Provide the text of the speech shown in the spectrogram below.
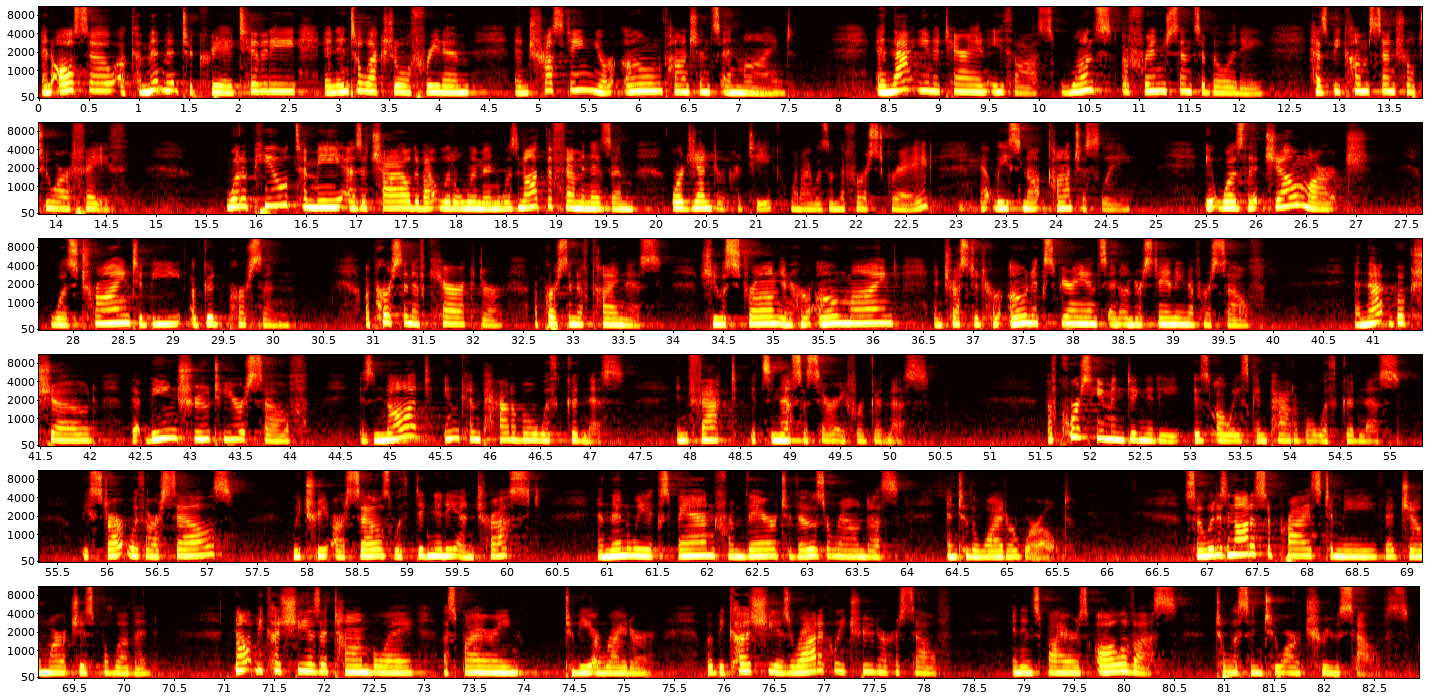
and also a commitment to creativity and intellectual freedom and trusting your own conscience and mind. And that Unitarian ethos, once a fringe sensibility, has become central to our faith. What appealed to me as a child about Little Women was not the feminism or gender critique when I was in the first grade, at least not consciously. It was that Jo March was trying to be a good person, a person of character, a person of kindness. She was strong in her own mind and trusted her own experience and understanding of herself. And that book showed that being true to yourself is not incompatible with goodness. In fact, it's necessary for goodness. Of course, human dignity is always compatible with goodness. We start with ourselves, we treat ourselves with dignity and trust, and then we expand from there to those around us and to the wider world. So it is not a surprise to me that Jo March is beloved, not because she is a tomboy aspiring to be a writer, but because she is radically true to herself and inspires all of us to listen to our true selves.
